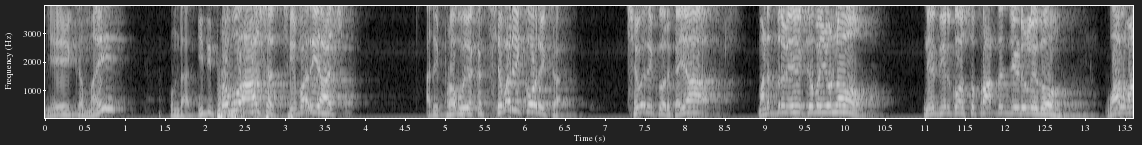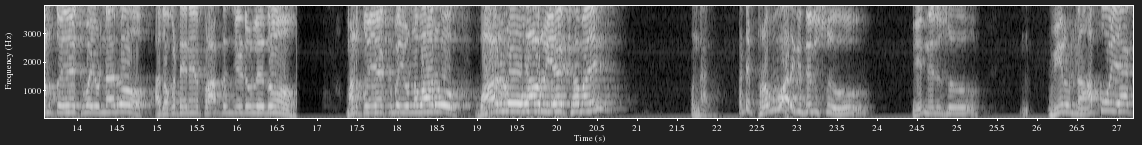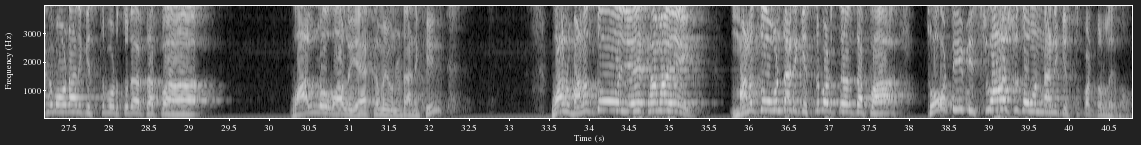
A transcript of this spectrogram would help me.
ఏకమై ఉండాలి. ఇది ప్రభు ఆశ చివరి ఆశ. అది ప్రభు యొక్క చివరి కోరిక. చివరి కోరిక. అయ్యా మనిద్దరం ఏకమై ఉన్నాం. నేను దీనికోసం ప్రార్థన చేయడం లేదు. వాళ్ళు మనతో ఏకమై ఉన్నారు. అదొకటే నేను ప్రార్థన చేయడం లేదు. మనతో ఏకమై ఉన్నవారు వారిలో వారు ఏకమై ఉండాలి. అంటే ప్రభు వారికి తెలుసు. ఏం తెలుసు? వీరు నాతో ఏకమవడానికి ఇష్టపడుతున్నారు తప్ప వాళ్ళలో వాళ్ళు ఏకమై ఉండడానికి వాళ్ళు మనతో ఏకమై మనతో ఉండడానికి ఇష్టపడుతున్నారు తప్ప తోటి విశ్వాసుతో ఉండడానికి ఇష్టపడడం లేదు.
